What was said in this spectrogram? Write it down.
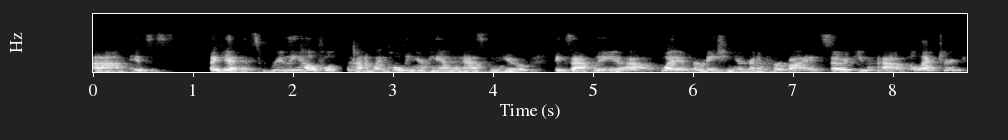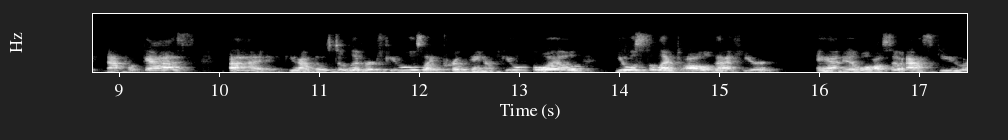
Um, it's again, it's really helpful, kind of like holding your hand and asking you exactly uh, what information you're going to provide. So if you have electric, natural gas, uh, if you have those delivered fuels like propane or fuel oil, you will select all of that here. And it will also ask you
